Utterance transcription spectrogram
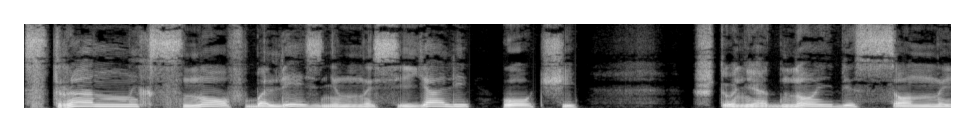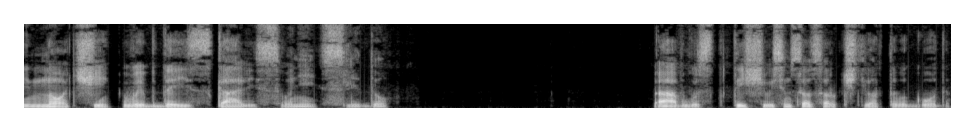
странных снов болезненно сияли очи, что ни одной бессонной ночи вы б доискались в ней следов. Август 1844 года.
